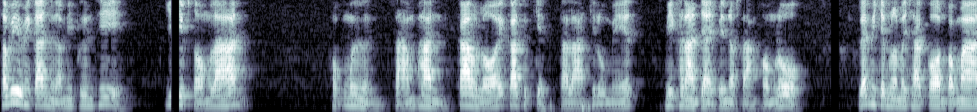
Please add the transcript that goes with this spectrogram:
ทวีปอเมริกาเหนือมีพื้นที่ 22 ล้าน 63,997 ตารางกิโลเมตร มีขนาดใหญ่เป็นอันดับ 3 ของโลก และมีจำนวนประชากรประมาณ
